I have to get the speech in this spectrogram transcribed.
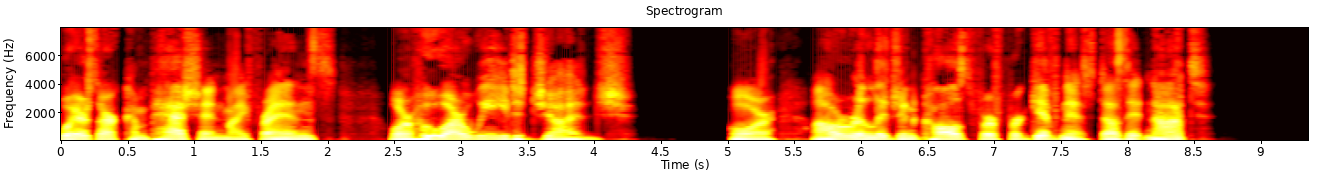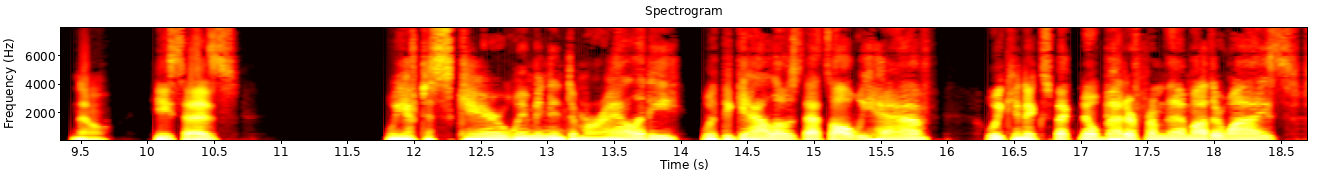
Where's our compassion, my friends? Or who are we to judge? Or our religion calls for forgiveness, does it not? No. He says, We have to scare women into morality with the gallows. That's all we have. We can expect no better from them otherwise.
